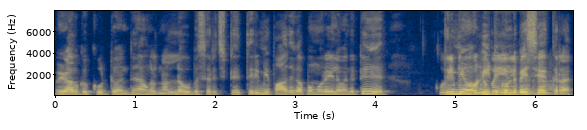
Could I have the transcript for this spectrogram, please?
விழாவுக்கு கூட்டு வந்து அவங்களை நல்லா உபசரிச்சுட்டு திரும்பி பாதுகாப்பு முறையில வந்துட்டு திரும்பியும் வீட்டுக்கு கொண்டு போய். சேர்க்கிறார்.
